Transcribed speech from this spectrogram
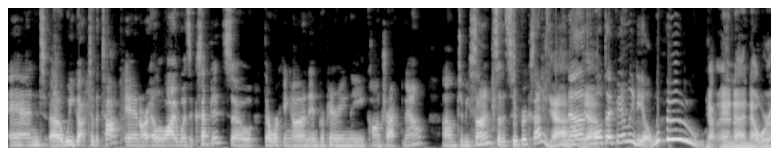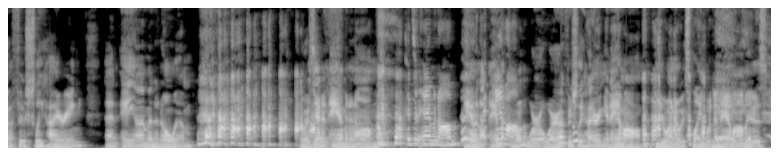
and uh, we got to the top, and our LOI was accepted. So they're working on and preparing the contract now. Um, to be signed, so that's super exciting. Yeah, Another yeah. multifamily deal. Woohoo! Yep, and uh, now we're officially hiring an AM and an OM, or is that an AM and an OM? it's an Am-and-Om. Am, am, Am-om. we're, we're officially hiring an AMOM. Do you want to explain what an AMOM is?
